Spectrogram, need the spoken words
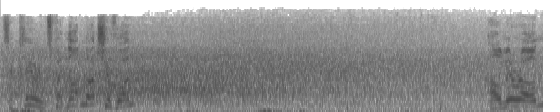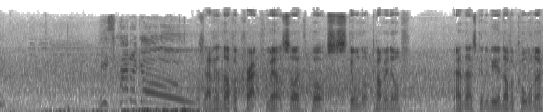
It's a clearance, but not much of one. Almiron. He's had a go. He's had another crack from outside the box, still not coming off. And that's going to be another corner.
